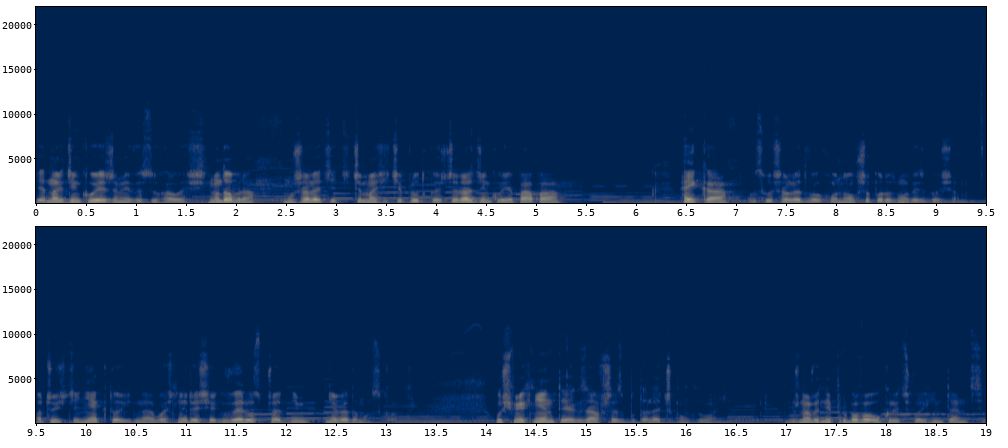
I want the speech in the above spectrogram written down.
Jednak dziękuję, że mnie wysłuchałeś. No dobra, muszę lecieć. Trzymaj się cieplutko. Jeszcze raz dziękuję. Papa. Hejka, usłyszał ledwo ochłonąwszy po rozmowie z Gosią. Oczywiście nie kto inny, a właśnie Rysiek wyrósł przed nim nie wiadomo skąd. Uśmiechnięty jak zawsze z buteleczką w dłoni. Już nawet nie próbował ukryć swoich intencji.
